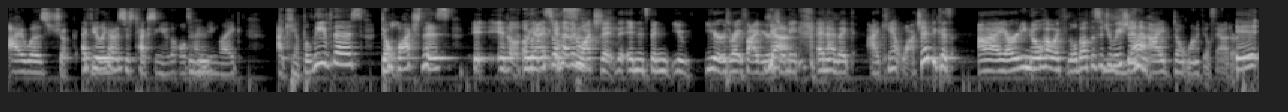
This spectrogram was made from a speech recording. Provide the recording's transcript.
I was shook. I feel like I was just texting you the whole time, Mhm. being like, I can't believe this. Don't watch this. It, it'll. Oh yeah, I still haven't watched it, and it's been you years, right? Five years Yeah. for me, and I'm like, I can't watch it because I already know how I feel about the situation, Yeah. and I don't want to feel sad. Or, it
